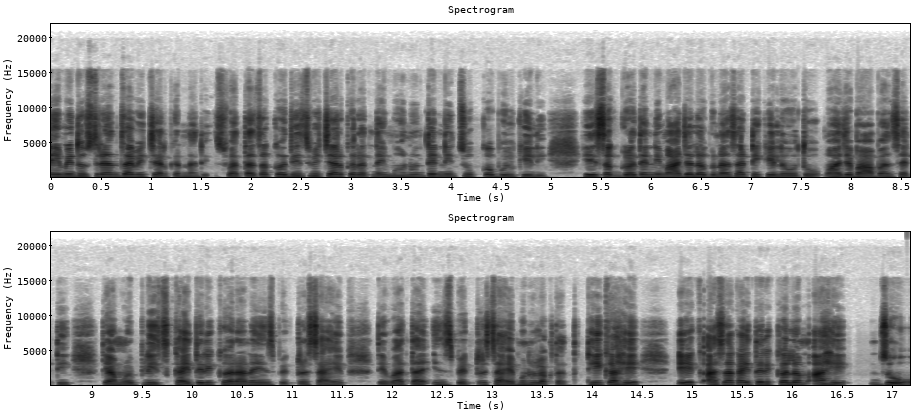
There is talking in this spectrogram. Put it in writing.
नेहमी दुसऱ्यांचा विचार करणारे. स्वतःचा कधीच विचार करत नाही म्हणून त्यांनी चूक कबूल केली. हे सगळं त्यांनी माझ्या लग्नासाठी केलं होतं माझ्या बाबांसाठी. त्यामुळे प्लीज काहीतरी करा ना इन्स्पेक्टर साहेब. तेव्हा आता इन्स्पेक्टर साहेब म्हणू लागतात ठीक आहे. एक असा काहीतरी कलम आहे जो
